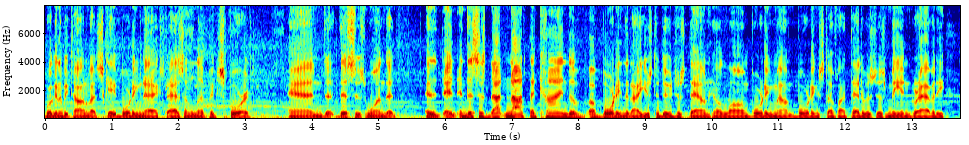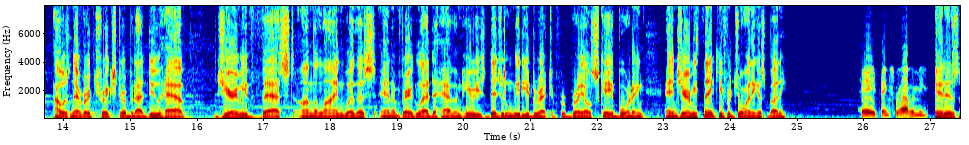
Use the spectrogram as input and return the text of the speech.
We're going to be talking about skateboarding next as an Olympic sport, and this is one that, and and, and this is not not the kind of, of boarding that I used to do, just downhill longboarding, mountain boarding, stuff like that. It was just me and gravity. I was never a trickster, but I do have Jeremy Vest on the line with us, and I'm very glad to have him here. He's digital media director for Braille Skateboarding. And Jeremy, thank you for joining us, buddy. Hey, thanks for having me. It is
